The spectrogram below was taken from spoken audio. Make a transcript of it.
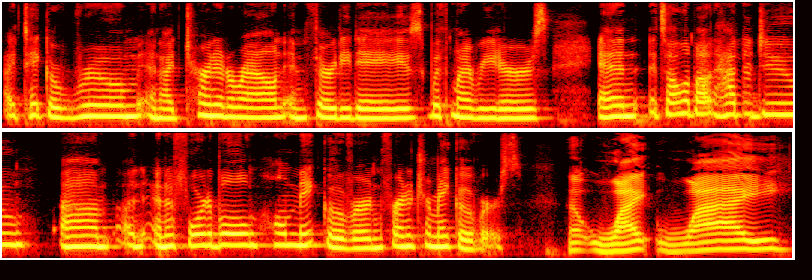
I take a room and I turn it around in 30 days with my readers. And it's all about how to do um, an, an affordable home makeover and furniture makeovers. Now, why why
